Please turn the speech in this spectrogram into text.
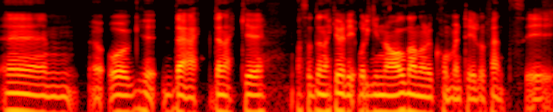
Um, og det er, den er ikke Altså, den er ikke veldig original da når det kommer til fantasy,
